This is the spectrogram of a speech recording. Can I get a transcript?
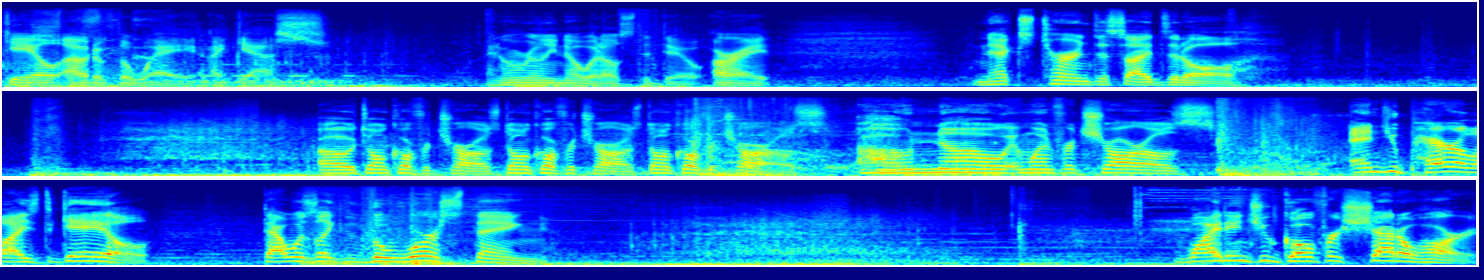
Gale out of the way, I guess. I don't really know what else to do. All right. Next turn decides it all. Oh, don't go for Charles. Don't go for Charles. Don't go for Charles. Oh, no. It went for Charles. And you paralyzed Gale. That was like the worst thing. Why didn't you go for Shadowheart?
